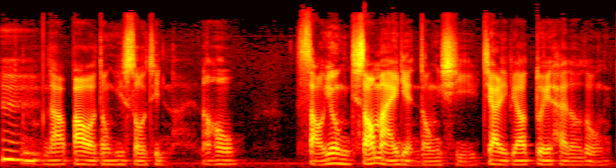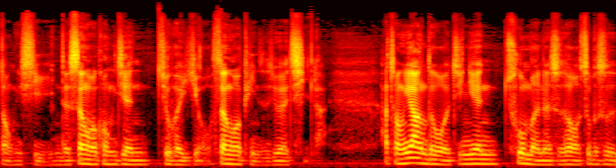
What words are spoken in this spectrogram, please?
嗯，然后把我的东西收进来，然后。少用少买一点东西，家里不要堆太多这种东西，你的生活空间就会有，生活品质就会起来。啊，同样的，我今天出门的时候，是不是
